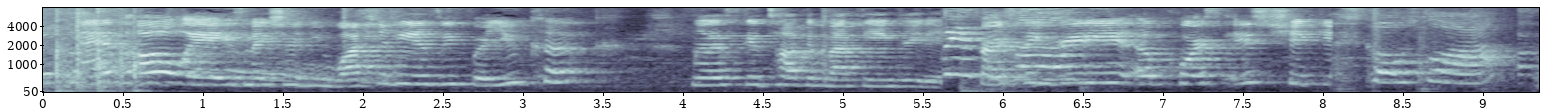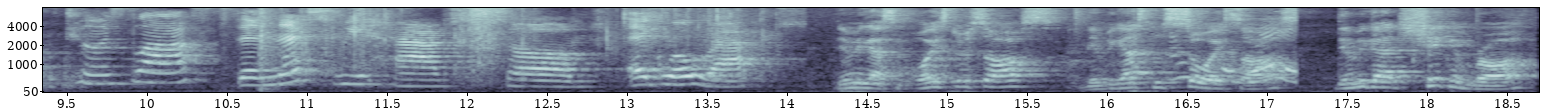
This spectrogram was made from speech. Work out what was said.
As always, make sure you wash your hands before you cook. Now let's get talking about the ingredients. First ingredient, of course, is chicken. Coleslaw, coleslaw. Then next we have some egg roll wraps. Then we got some oyster sauce. Then we got some soy sauce. Then we got chicken broth.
